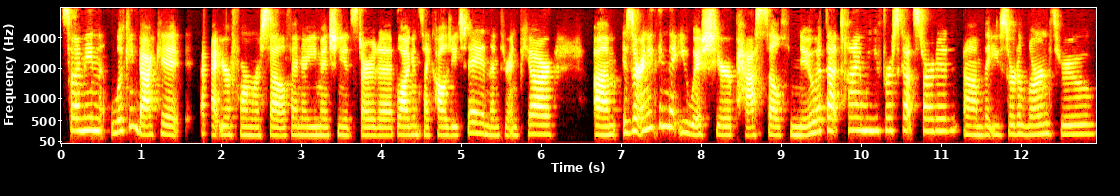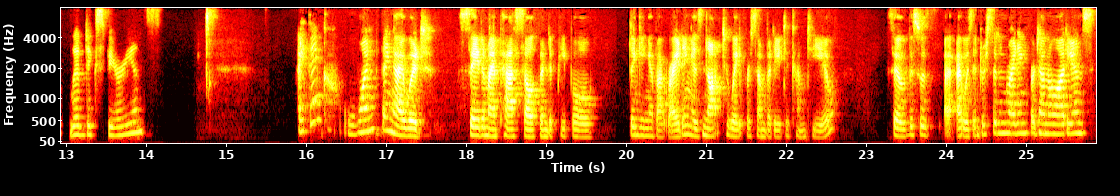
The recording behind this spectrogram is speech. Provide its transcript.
So, I mean, looking back at, at your former self, I know you mentioned you had started a blog in psychology today and then through NPR. Um, is there anything that you wish your past self knew at that time when you first got started um, that you sort of learned through lived experience? I think one thing I would say to my past self and to people thinking about writing is not to wait for somebody to come to you. So this was I was interested in writing for general audience,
